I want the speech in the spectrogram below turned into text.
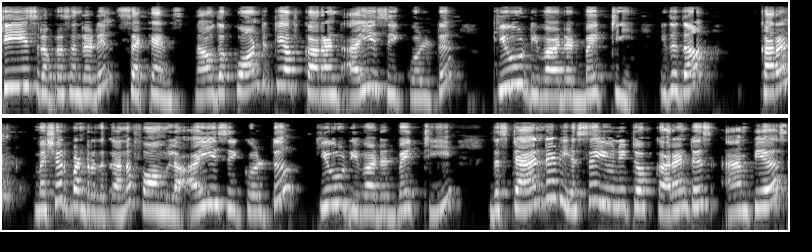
t is represented in seconds. Now the quantity of current I is equal to q divided by t. இதுதான் current மெஷர் பண்ணுறதுக்கான formula I is equal to Q divided by T the standard SI unit of current is amperes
